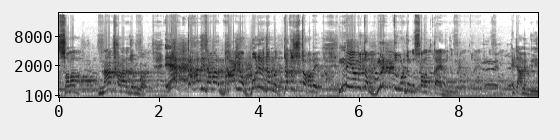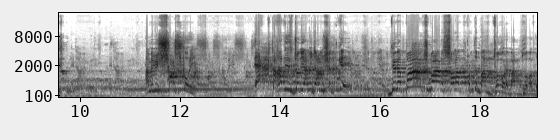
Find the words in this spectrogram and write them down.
সলাদ না ছাড়ার জন্য, একটা হাদিস আমার ভাই ও বোনের জন্য যথেষ্ট হবে, নিয়মিত মৃত্যু পর্যন্ত সলাদ কায়েমের জন্য। এটা আমি বিলিভ করি। আমি বিশ্বাস করি। একটা হাদিস যদি আমি জামশেদকে দিনে পাঁচবার সলাৎ পড়তে বাধ্য করে, বাধ্য বাধ্য,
